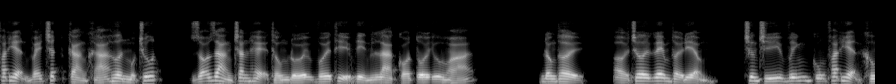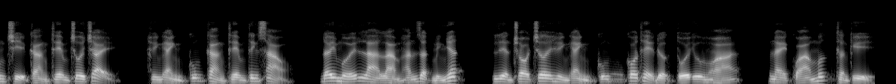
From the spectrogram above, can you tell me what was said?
phát hiện vẽ chất càng khá hơn một chút, rõ ràng chăn hệ thống đối với thị tín là có tối ưu hóa. Đồng thời, ở chơi game thời điểm, Trương Chí Vĩnh cũng phát hiện không chỉ càng thêm trôi chảy, hình ảnh cũng càng thêm tinh xảo, đây mới là làm hắn giật mình nhất, liền cho chơi hình ảnh cũng có thể được tối ưu hóa, này quá mức thần kỳ.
